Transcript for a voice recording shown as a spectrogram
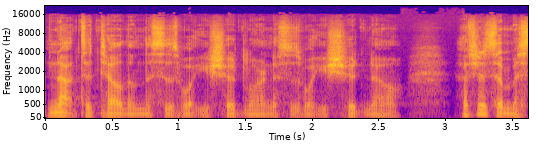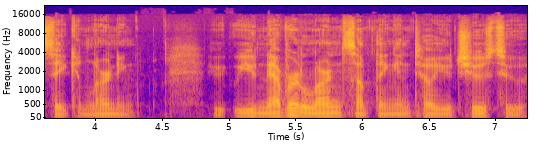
Not to tell them this is what you should learn, this is what you should know. That's just a mistake in learning. You, you never learn something until you choose to.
